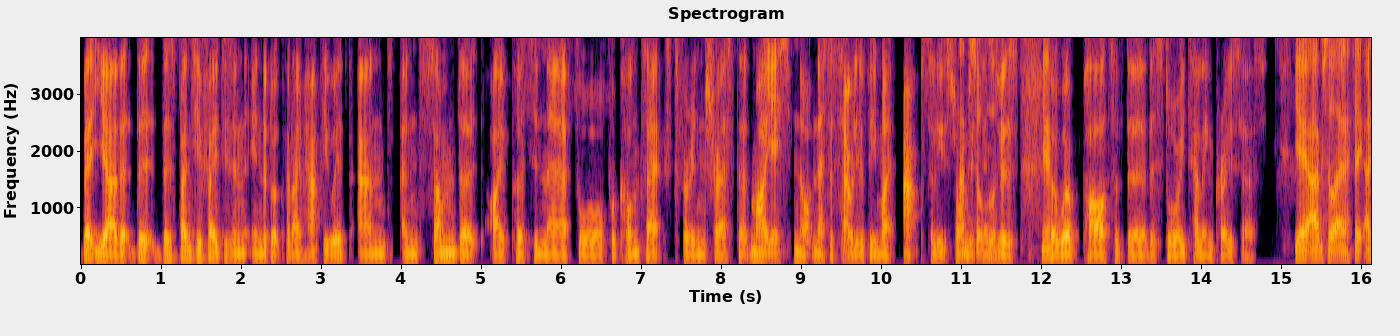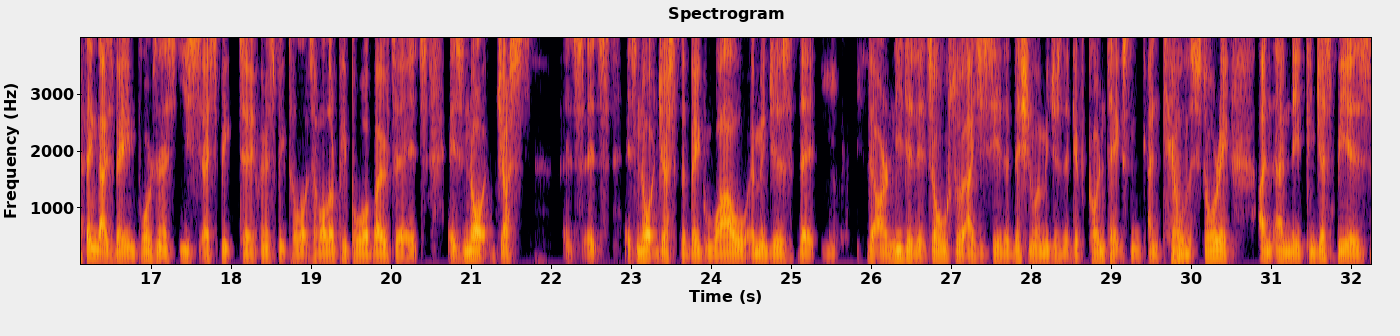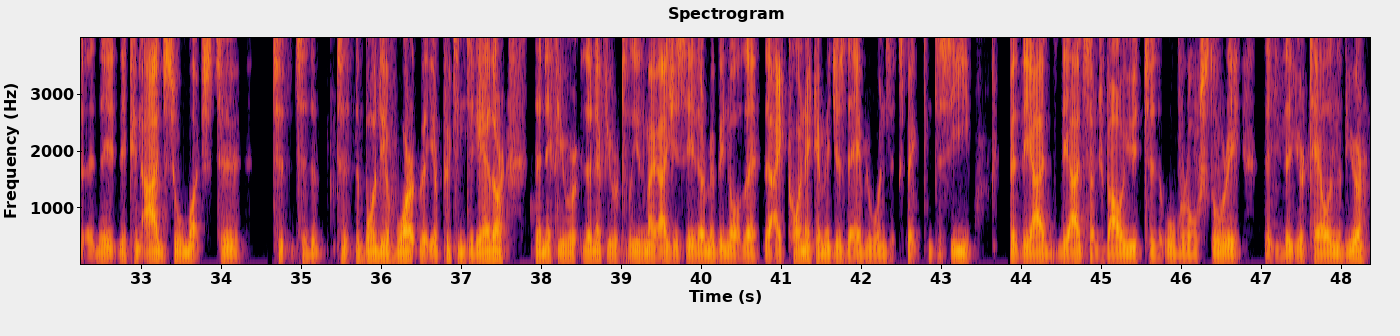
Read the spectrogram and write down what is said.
but yeah, the, the, there's plenty of photos in in the book that I'm happy with, and and some that I put in there for for context, for interest, that might yes. not necessarily have been my absolute strongest absolutely. images, yeah. but were part of the the storytelling process. Yeah, absolutely. I think I think that's very important. As you, I speak to when I speak to lots of other people about it, it's it's not just it's it's it's not just the big wow images that that are needed. It's also, as you say, the additional images that give context and, and tell mm-hmm. the story, and and they can just be as they, they can add so much to to, to the to the body of work that you're putting together than if you were than if you were to leave them out. As you say, they're maybe not the the iconic images that everyone's expecting to see, but they add they add such value to the overall story that that you're telling the viewer.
